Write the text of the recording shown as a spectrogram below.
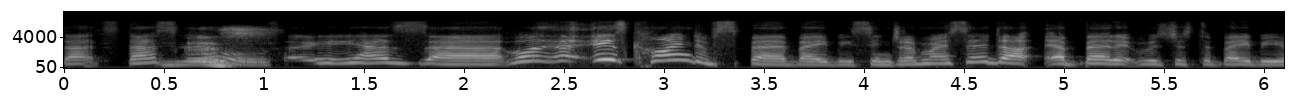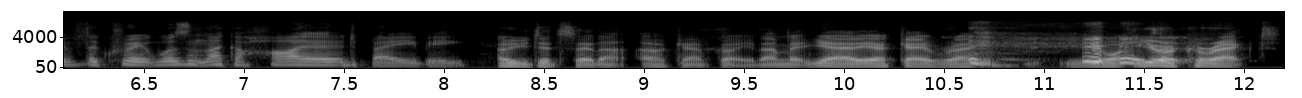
That's that's cool. So he has uh well it is kind of spare baby syndrome. I said uh, I bet it was just a baby of the crew. It wasn't like a hired baby. Oh, you did say that. Okay, I've got you. That ma- yeah, yeah, okay, right. You are, you are correct,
